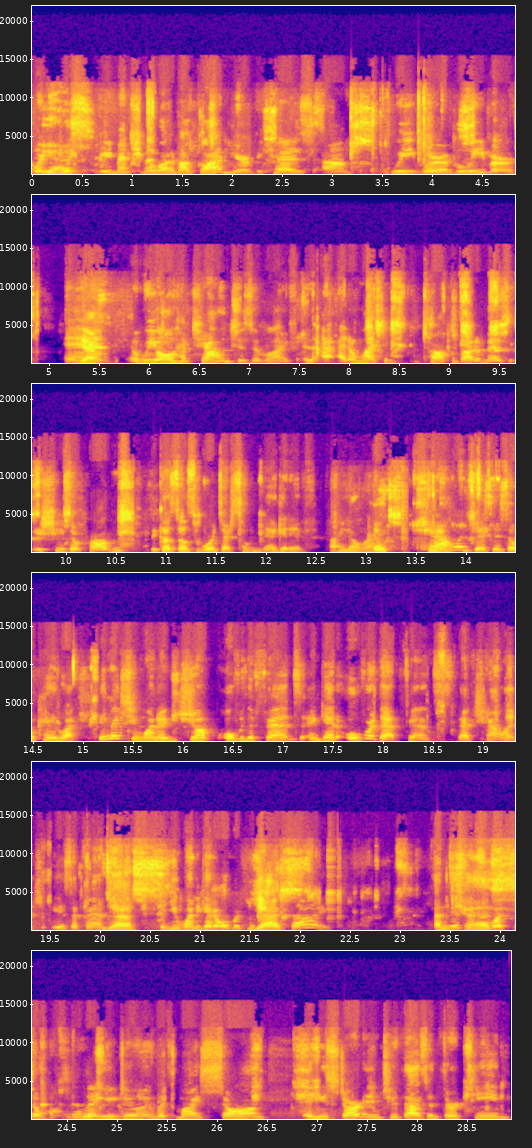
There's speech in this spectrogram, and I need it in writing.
when yes. we, we mentioned a lot about God here because um, we we're a believer And yes. we all have challenges in life. And I, I, don't like to talk about them as issues or problems because those words are so negative. I know, right? So challenges is okay. Like it makes you want to jump over the fence and get over that fence. That challenge is a fence. Yes. But you want to get over to yes. the other side. And this yes, is what's so absolutely. cool that you're doing with my song. And you started in 2013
